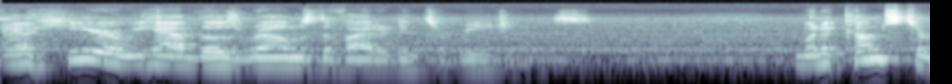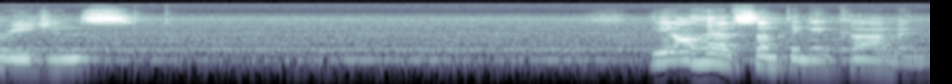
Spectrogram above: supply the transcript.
And here we have those realms divided into regions. When it comes to regions, they all have something in common.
